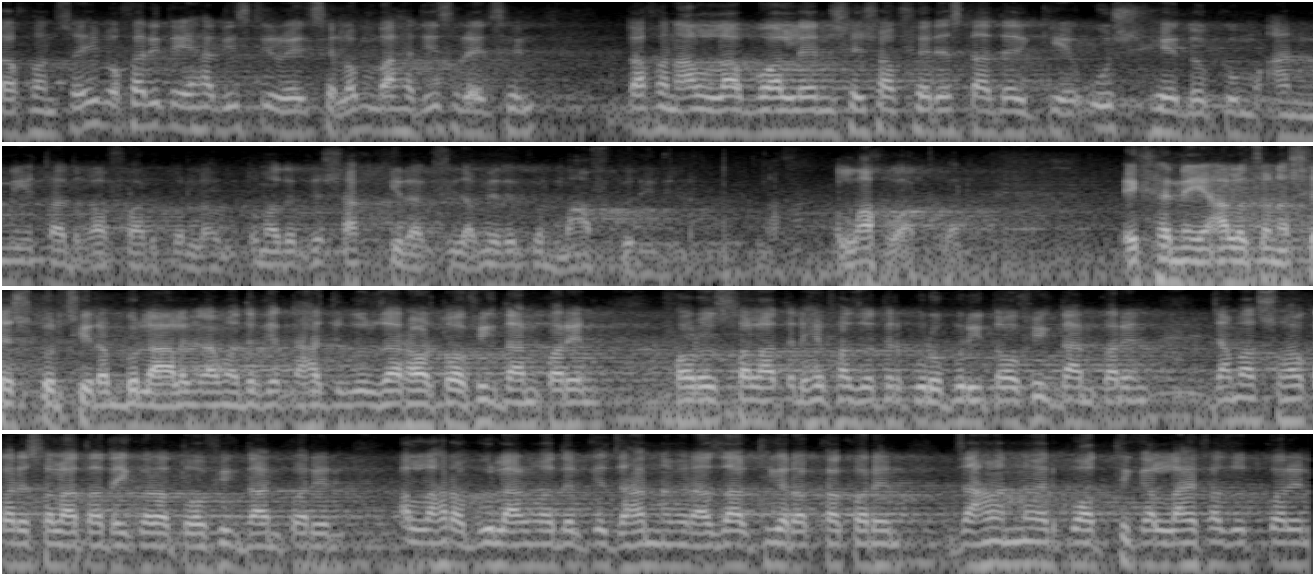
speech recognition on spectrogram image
তখন সেই বখারিতে এই হাদিসটি রয়েছে, লম্বা হাদিস রয়েছে। তখন আল্লাহ বলেন, সেসব ফেরেস্তাদেরকে উসহেদকুম আন্নি কাদ গাফার করলাম তোমাদেরকে সাক্ষী রাখছি, আমি এদেরকে মাফ করে দিলাম। আল্লাহ আকবর। এখানে আলোচনা শেষ করছি। রব্বুল আলম আমাদেরকে তাহাজুগুজার হওয়ার তৌফিক দান করেন। ফরজ সালাতের হেফাজতের পুরোপুরি তৌফিক দান করেন। জামাত সহকারে সালাত আদায় করার তৌফিক দান করেন। আল্লাহ রব্বুল আলমাদেরকে জাহান্নামের আজাব থেকে রক্ষা করেন। জাহান্নামের পথ থেকে আল্লাহ হেফাজত করেন।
